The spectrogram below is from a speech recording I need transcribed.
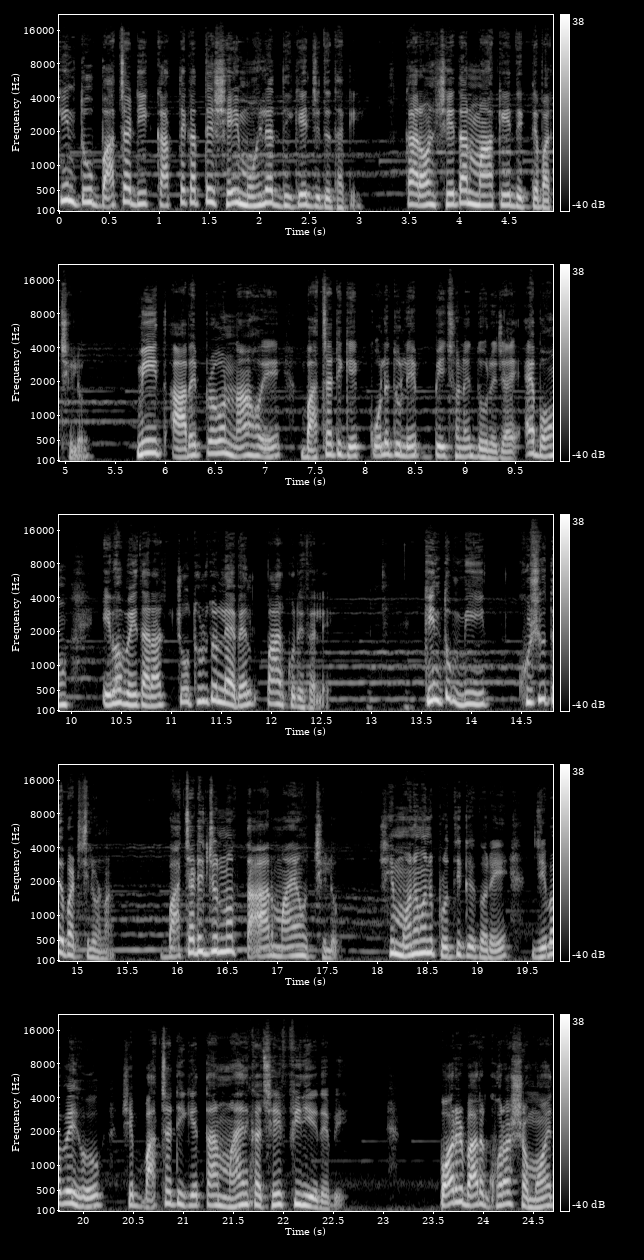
কিন্তু বাচ্চাটি কাঁদতে কাঁদতে সেই মহিলার দিকে যেতে থাকে, কারণ সে তার মাকে দেখতে পাচ্ছিল। মিত আবেগপ্রবণ না হয়ে বাচ্চাটিকে কোলে তুলে পেছনে দৌড়ে যায় এবং এভাবে তারা চতুর্থ লেভেল পার করে ফেলে। কিন্তু মিত খুশি হতে পারছিল না। বাচ্চাটির জন্য তার মায়া হচ্ছিল। সে মনে মনে প্রতিজ্ঞা করে, যেভাবেই হোক, সে বাচ্চাটিকে তার মায়ের কাছে ফিরিয়ে দেবে। পরের বার ঘোরার সময়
